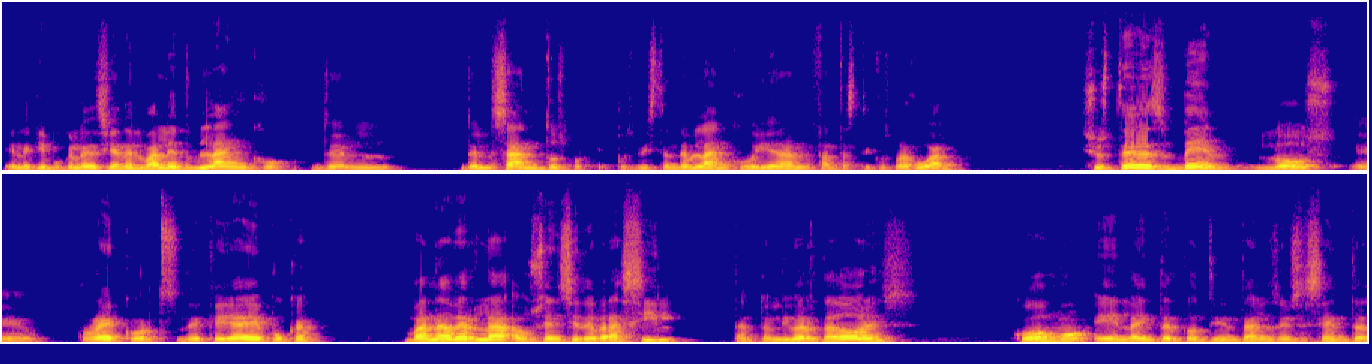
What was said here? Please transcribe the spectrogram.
el equipo que le decían el ballet blanco del, Santos, porque pues visten de blanco y eran fantásticos para jugar. Si ustedes ven los eh, récords de aquella época, van a ver la ausencia de Brasil tanto en Libertadores como en la Intercontinental en los años 60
